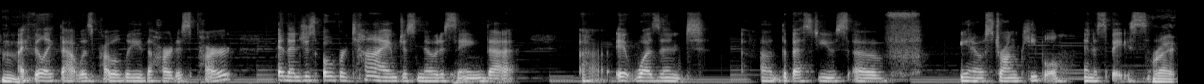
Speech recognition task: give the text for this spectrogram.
Mm. I feel like that was probably the hardest part. And then just over time, just noticing that uh, it wasn't uh, the best use of, you know, strong people in a space. Right.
